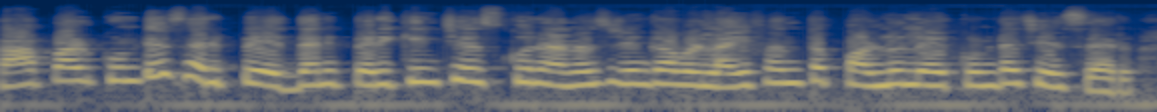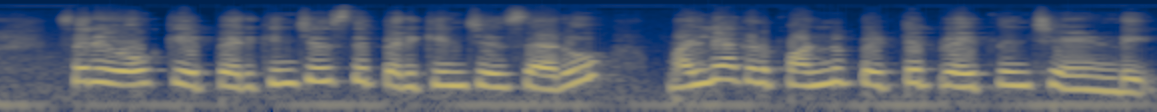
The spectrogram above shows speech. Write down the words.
కాపాడుకుంటే సరిపోయేది. దాన్ని పెరికించేసుకుని అనవసరంగా ఆవిడ లైఫ్ అంతా పళ్ళు లేకుండా చేశారు. సరే ఓకే. పెరికించేస్తే పెరికించేశారు. మళ్ళీ అక్కడ పన్ను పెట్టే ప్రయత్నం చేయండి.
